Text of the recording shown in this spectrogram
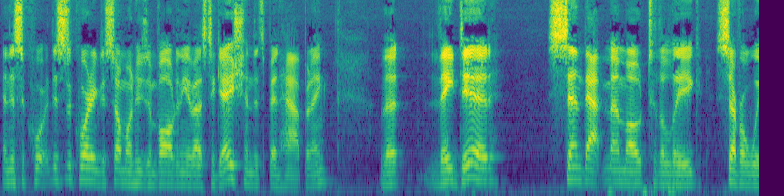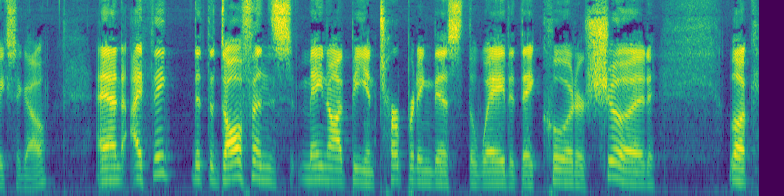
and this, this is according to someone who's involved in the investigation that's been happening, that they did send that memo to the league several weeks ago. And I think that the Dolphins may not be interpreting this the way that they could or should. Look,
